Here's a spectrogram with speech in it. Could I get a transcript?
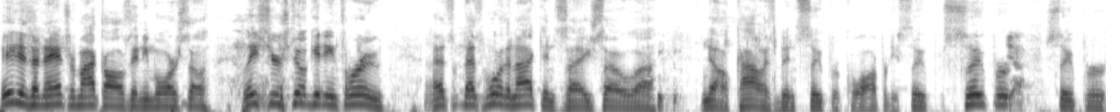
he doesn't answer my calls anymore, so at least you're still getting through. That's that's more than I can say. So uh, no, Kyle has been super cooperative, super super yeah. super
